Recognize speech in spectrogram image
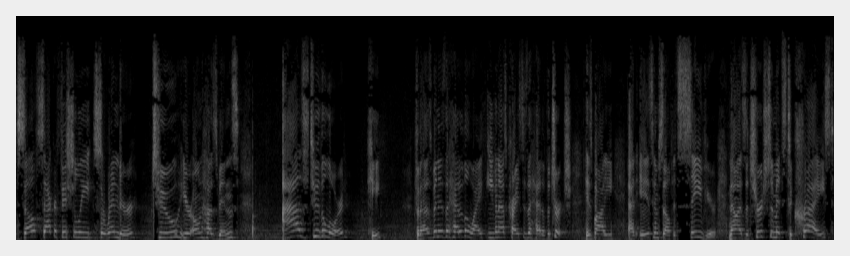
self sacrificially surrender to your own husbands as to the Lord. Key. For the husband is the head of the wife, even as Christ is the head of the church, his body, and is himself its Savior. Now, as the church submits to Christ,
